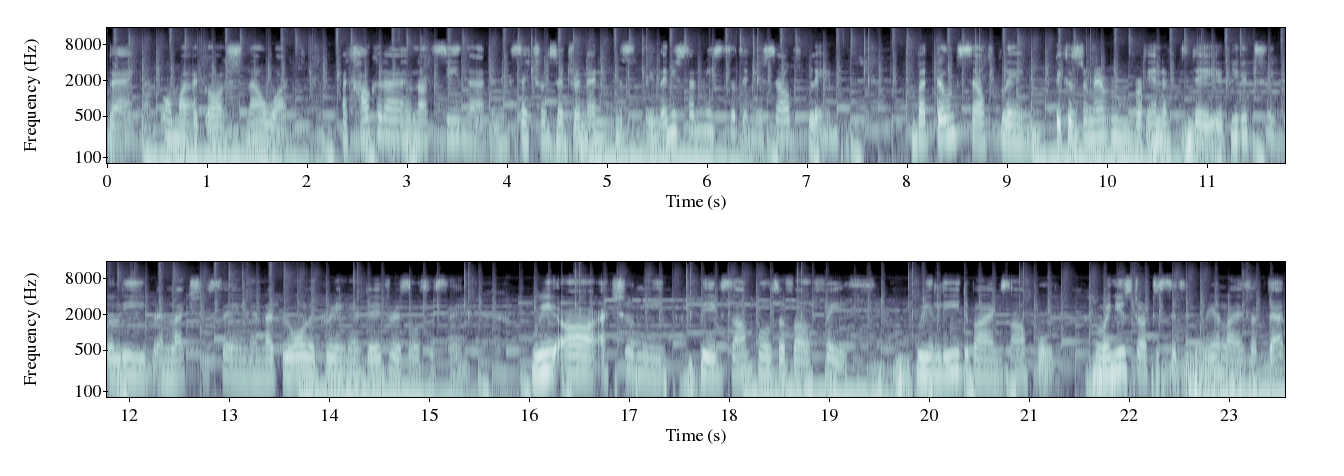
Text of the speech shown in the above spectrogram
bang, like, oh my gosh, now what? Like, how could I have not seen that? And etc. etc. And then, and then you suddenly sit in your self blame. But don't self blame because remember, at the end of the day, if you truly believe, and like she's saying, and like we're all agreeing, and Deidre is also saying, we are actually the examples of our faith. We lead by example. When you start to sit and realize that that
